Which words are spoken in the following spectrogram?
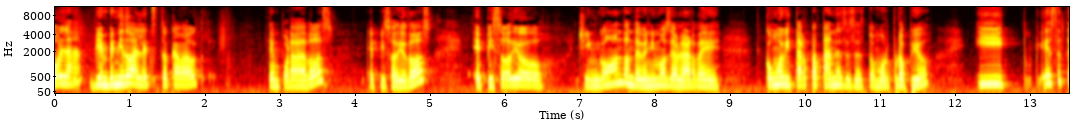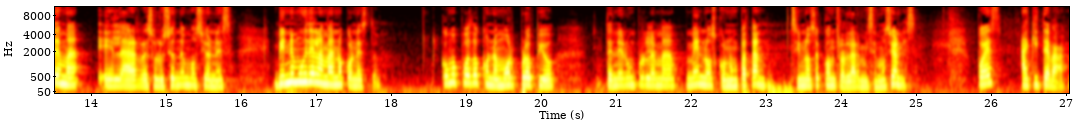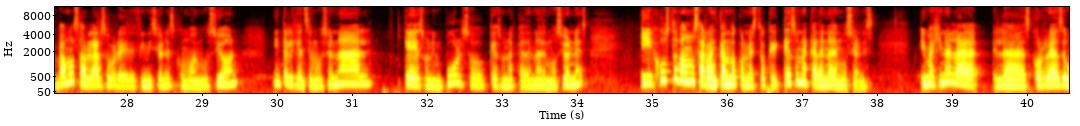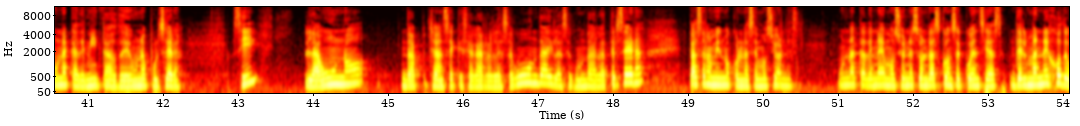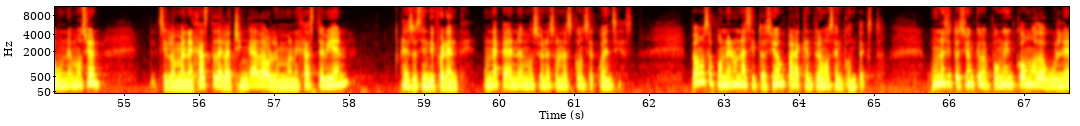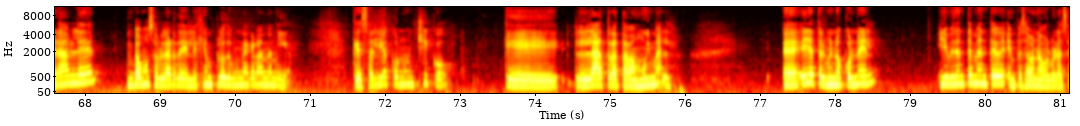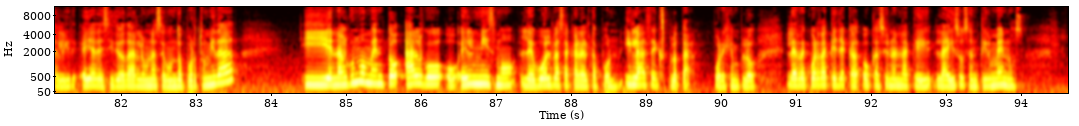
Hola, bienvenido a Let's Talk About, temporada 2, episodio 2, episodio chingón, donde venimos de hablar de cómo evitar patanes desde tu amor propio. Y este tema, eh, la resolución de emociones, viene muy de la mano con esto. ¿Cómo puedo con amor propio tener un problema menos con un patán si no sé controlar mis emociones? Pues aquí te va. Vamos a hablar sobre definiciones como emoción, inteligencia emocional, qué es un impulso, qué es una cadena de emociones. Y justo vamos arrancando con esto, que, ¿qué es una cadena de emociones? Imagina la, las correas de una cadenita o de una pulsera, ¿sí? La uno da chance que se agarre a la segunda y la segunda a la tercera. Pasa lo mismo con las emociones. Una cadena de emociones son las consecuencias del manejo de una emoción. Si lo manejaste de la chingada o lo manejaste bien, eso es indiferente. Una cadena de emociones son las consecuencias. Vamos a poner una situación para que entremos en contexto. Una situación que me ponga incómoda o vulnerable. Vamos a hablar del ejemplo de una gran amiga que salía con un chico que la trataba muy mal. Eh, ella terminó con él y evidentemente empezaron a volver a salir. Ella decidió darle una segunda oportunidad y en algún momento algo o él mismo le vuelve a sacar el tapón y la hace explotar. Por ejemplo, le recuerda aquella ocasión en la que la hizo sentir menos.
